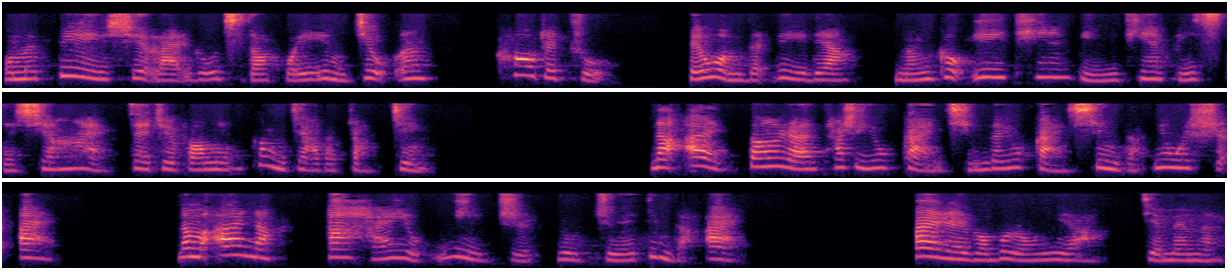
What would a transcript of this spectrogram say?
我们必须来如此的回应救恩，靠着主给我们的力量，能够一天比一天彼此的相爱，在这方面更加的长进。那爱当然它是有感情的，有感性的，因为是爱。那么爱呢，它还有意志，有决定的爱。爱人容不容易啊，姐妹们？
